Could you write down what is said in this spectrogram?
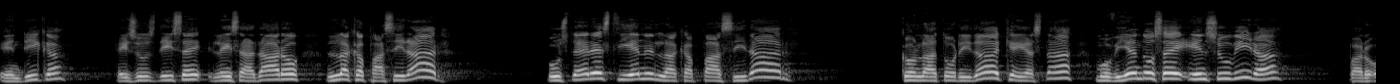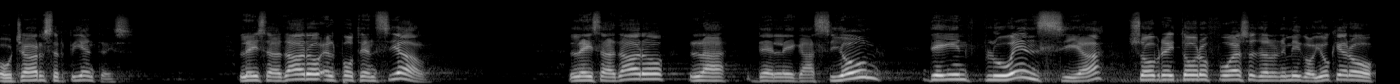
indica, Jesús dice, les ha dado la capacidad. Ustedes tienen la capacidad con la autoridad que está moviéndose en su vida para hollar serpientes. Les ha dado el potencial. Les ha dado la delegación de influencia sobre toda fuerza del enemigo. Yo quiero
